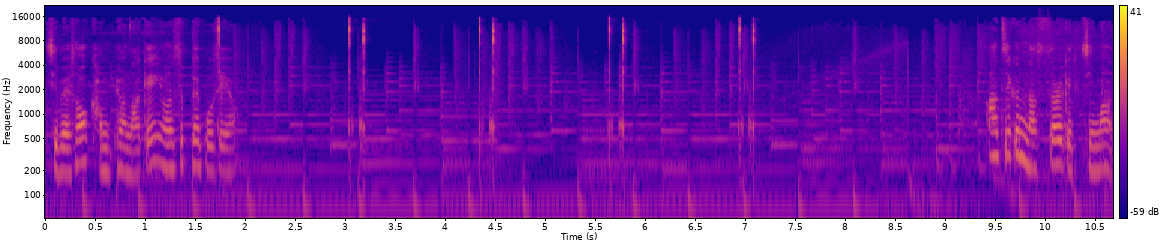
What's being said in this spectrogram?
집에서 간편하게 연습해 보세요. 아직은 낯설겠지만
